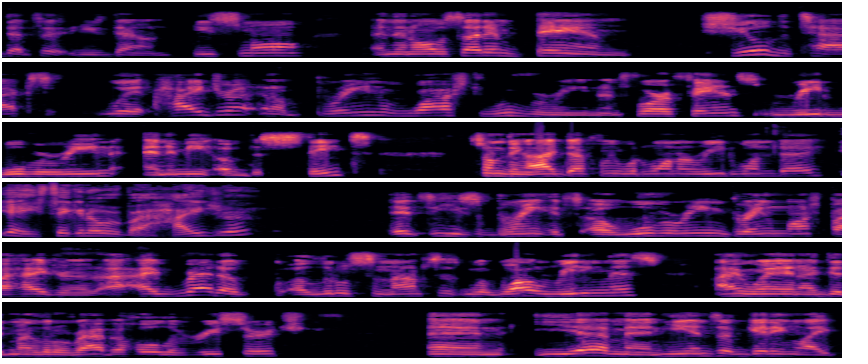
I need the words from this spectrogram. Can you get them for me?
that's it. He's down. He's small, and then all of a sudden, bam! Shield attacks with Hydra and a brainwashed Wolverine. And for our fans, read Wolverine, Enemy of the State. Something I definitely would want to read one day. Yeah, he's taken over by Hydra. It's he's brain. It's a Wolverine brainwashed by Hydra. I, I read a, a little synopsis while reading this. I went. I did my little rabbit hole of research, and yeah, man, he ends up getting like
